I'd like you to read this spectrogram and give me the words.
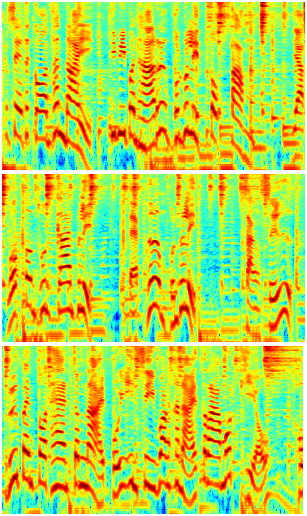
เกษตรกรท่านใดที่มีปัญหาเรื่องผลผลิตตกต่ำอยากลดต้นทุนการผลิต แต่เพิ่มผลผลิต สั่งซื้อหรือเป็นตัวแทนจำหน่ายปุ๋ยอินทรีย์วังขนายตรามดเขียว โทร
